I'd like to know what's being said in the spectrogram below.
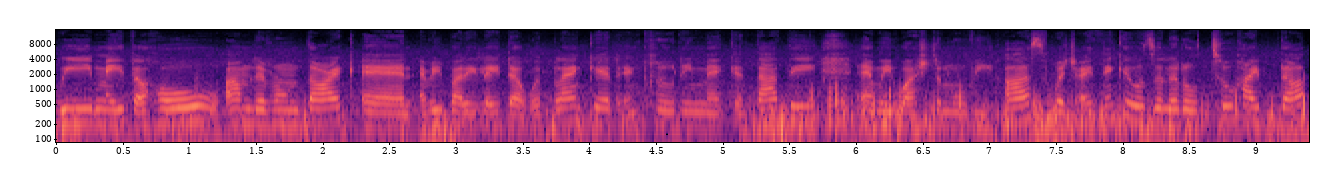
We made the whole um, living room dark and everybody laid out with blanket, including Mick and Tati. And we watched the movie Us, which I think it was a little too hyped up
